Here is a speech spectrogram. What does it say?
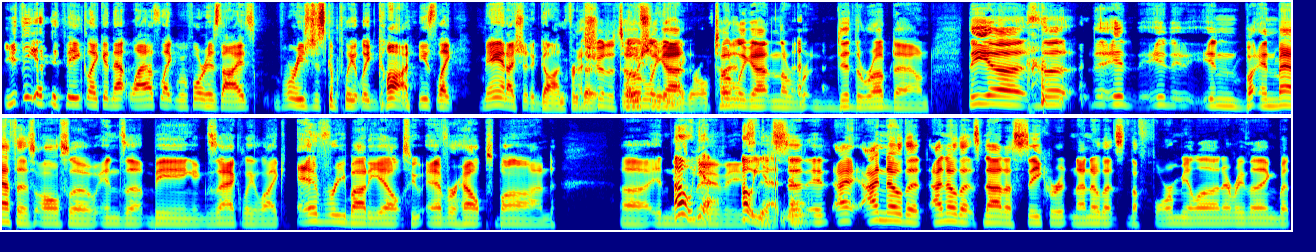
You think you have to think like in that last like before his eyes before he's just completely gone. He's like, man, I should have gone for that. I the should have totally got girlfriend." totally gotten the did the rub down. The uh the it it in in Mathis also ends up being exactly like everybody else who ever helps Bond uh in these Oh, yeah. movies. Oh, yeah, no. uh, it, I I know that I know that's not a secret and I know that's the formula and everything, but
